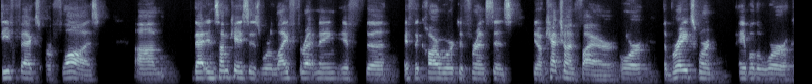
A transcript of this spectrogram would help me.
defects or flaws um, that in some cases were life threatening if the if the car were to for instance you know catch on fire or the brakes weren't able to work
